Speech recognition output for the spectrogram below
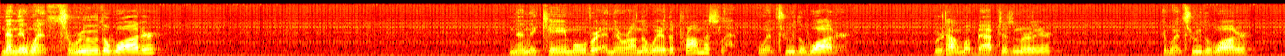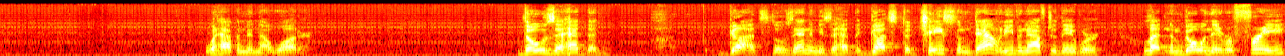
And then they went through the water. And then they came over and they were on the way to the promised land. Went through the water. We were talking about baptism earlier. They went through the water. What happened in that water? Those that had the guts, those enemies that had the guts to chase them down, even after they were letting them go and they were free,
